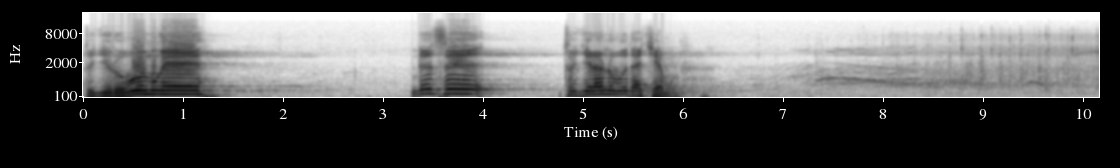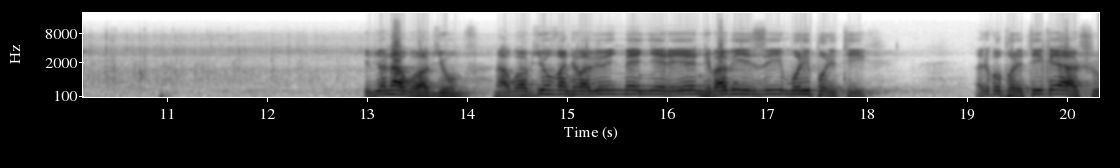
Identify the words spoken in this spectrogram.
tugira ubumwe ndetse tugira n'ubudakemwa ibyo ntabwo babyumva ntabwo babyumva ntibabimenyereye ntibabizi muri politiki ariko politiki yacu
